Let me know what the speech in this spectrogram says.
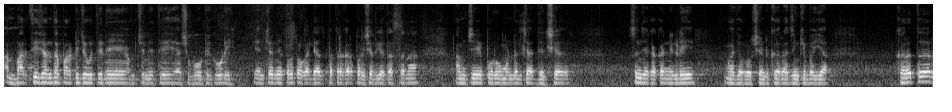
आम- भारतीय जनता पार्टीच्या वतीने आमचे नेते अशोक टेकवडे यांच्या नेतृत्वाखाली आज पत्रकार परिषद घेत असताना आमचे पूर्व मंडलचे अध्यक्ष संजय काका निगडे माझ्या शेंडकर अजिंक्य भैया. खरं तर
